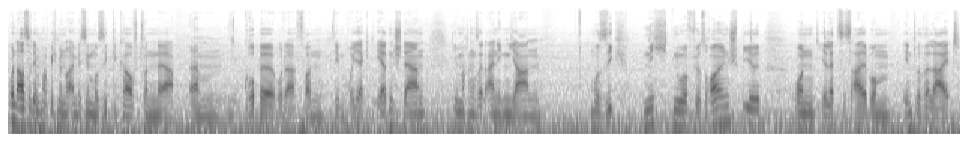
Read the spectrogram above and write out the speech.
Und außerdem habe ich mir noch ein bisschen Musik gekauft von der ähm, Gruppe oder von dem Projekt Erdenstern. Die machen seit einigen Jahren Musik nicht nur fürs Rollenspiel und ihr letztes Album Into the Light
